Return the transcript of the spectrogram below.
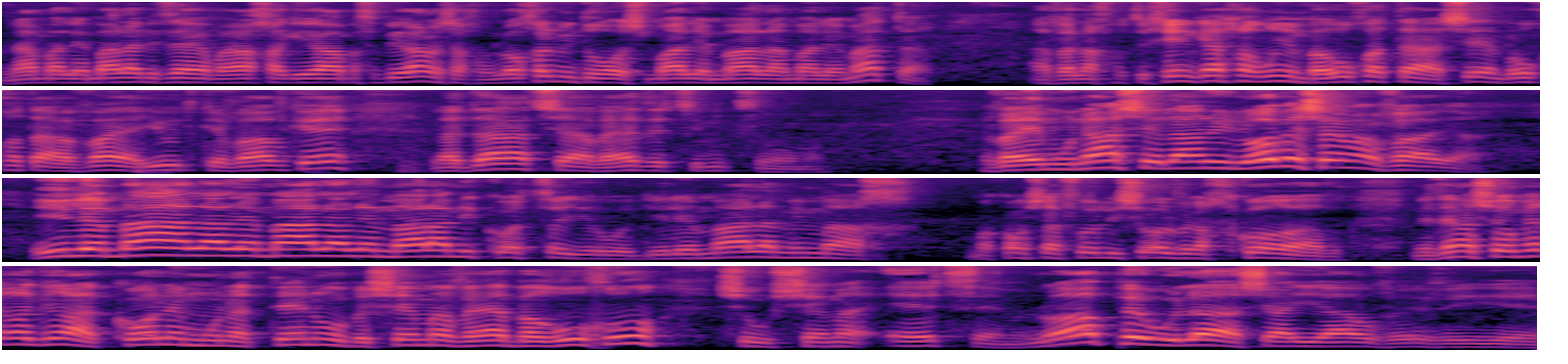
למה למעלה מזה, הגמרא חגיגה מסבירה לנו שאנחנו לא יכולים לדרוש מה למעלה, מה למטה. אבל אנחנו צריכים, גם כשאומרים ברוך אתה השם, ברוך אתה הוויה, י' כו' לדעת שההוויה זה צמצום. והאמונה שלנו היא לא בשם הוויה, היא למעלה, למעלה, למעלה מקוץ היוד, היא למעלה ממך, מקום שאפילו לשאול ולחקור עליו. וזה מה שאומר הגר"א, כל אמונתנו הוא בשם הוויה ברוך הוא, שהוא שם העצם. לא הפעולה שהיה ויהיה,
